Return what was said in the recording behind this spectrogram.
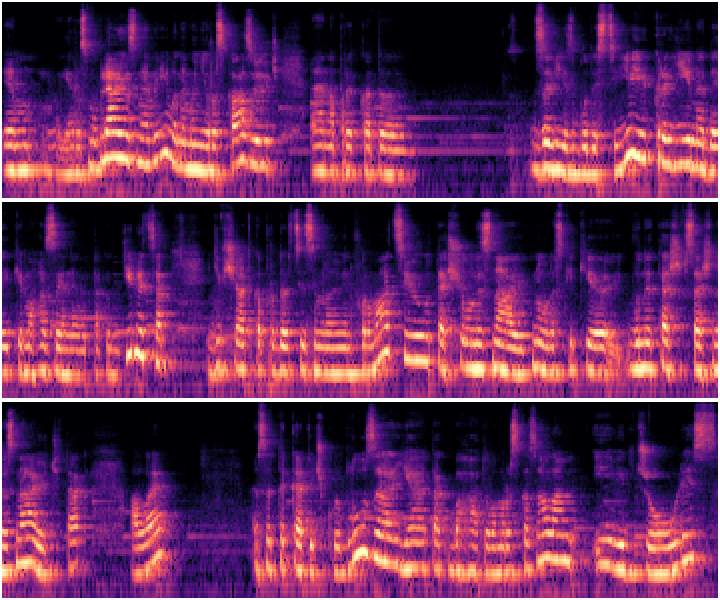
ем, я розмовляю з ними, і вони мені розказують, наприклад, завіз буде з цієї країни, деякі магазини отак от діляться. Дівчатка продавці зі мною інформацію, те, що вони знають, ну наскільки вони теж все ж не знають, так, але з етикеточкою блуза я так багато вам розказала. І від Jowlis,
